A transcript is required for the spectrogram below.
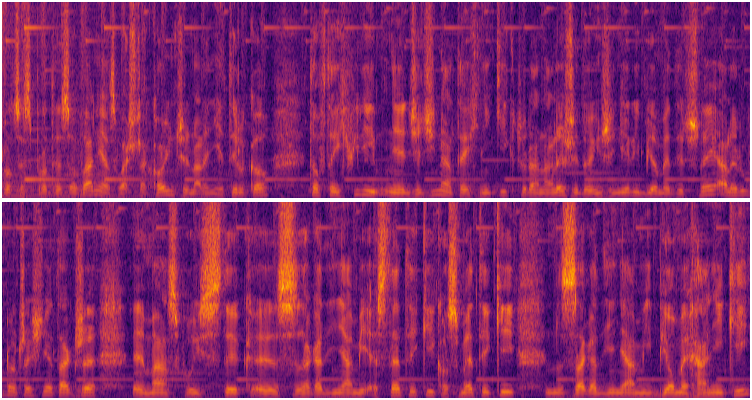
Proces protezowania, zwłaszcza kończyn, ale nie tylko, to w tej chwili e, dziedzina techniki, która należy do inżynierii biomedycznej, ale równocześnie także e, ma swój styk e, z zagadnieniami estetyki, kosmetyki, z zagadnieniami biomechaniki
